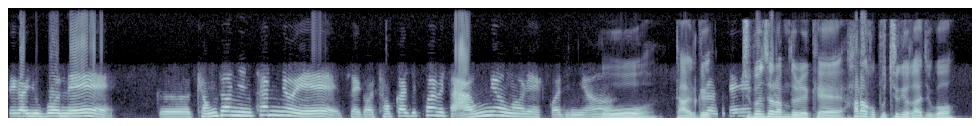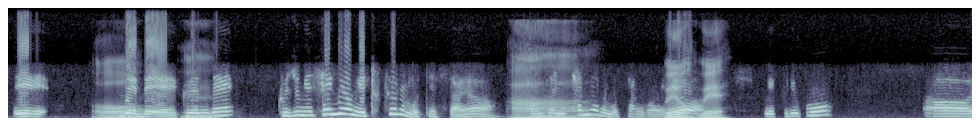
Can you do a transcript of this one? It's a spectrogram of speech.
제가 이번에 그 경선인 참여에 제가 저까지 포함해서 아홉 명을 했거든요. 오, 다 이렇게 그런데 주변 사람들 이렇게 하라고 부추겨가지고. 예, 어. 네네. 그런데 그 중에 세 명이 투표를 못했어요. 아. 경선에 참여를 못한 거예요. 왜요? 왜? 네, 그리고 어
